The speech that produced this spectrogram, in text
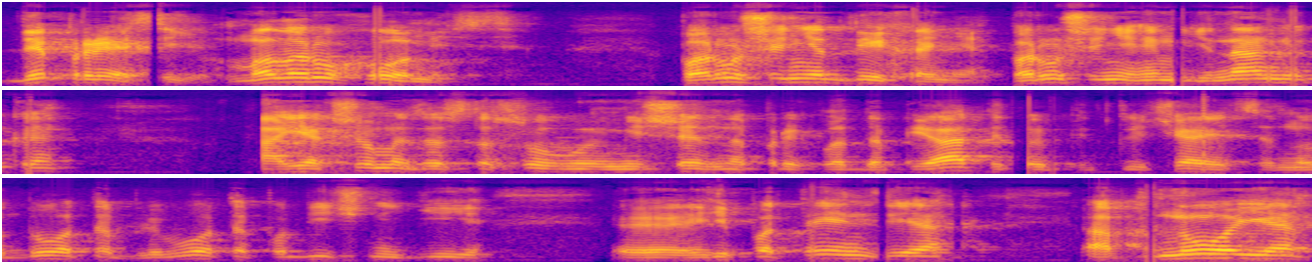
депресію, малорухомість, порушення дихання, порушення гемодинаміки. А якщо ми застосовуємо мішен, наприклад, опіати, то підключається нудота, блювота, побічні дії, е, гіпотензія, апноя,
